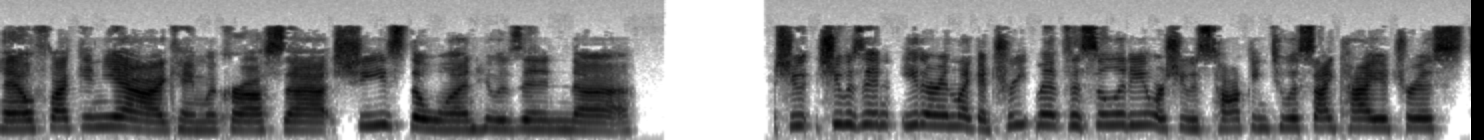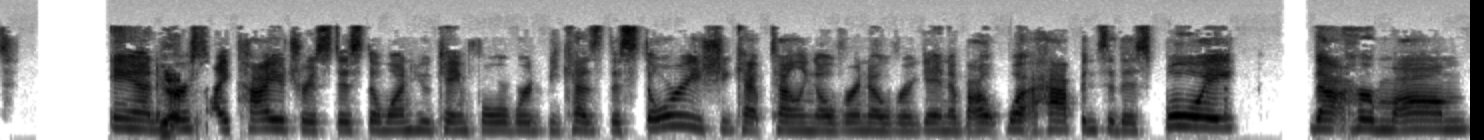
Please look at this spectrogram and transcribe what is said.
Hell fucking yeah, I came across that. She's the one who was in uh she she was in either in like a treatment facility or she was talking to a psychiatrist and Yeah. her psychiatrist is the one who came forward because the story she kept telling over and over again about what happened to this boy that her mom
